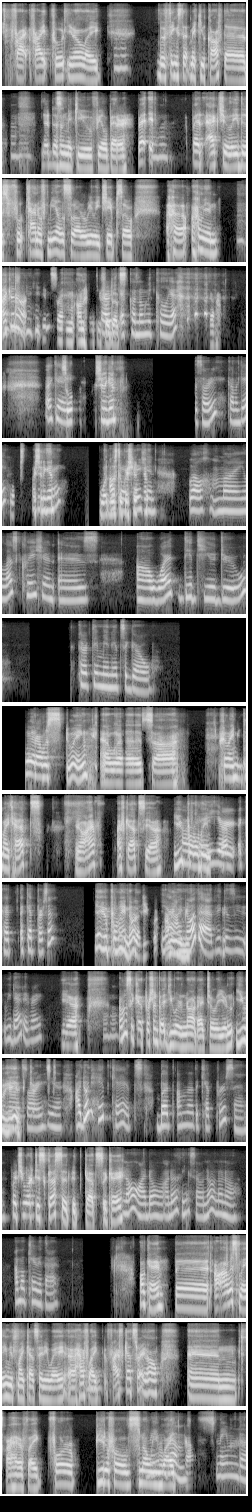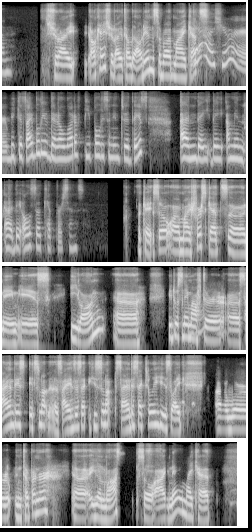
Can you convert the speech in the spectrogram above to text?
fried fried food. You know, like Mm-hmm. the things that make you cough. That Mm-hmm. that doesn't make you feel better. But it, Mm-hmm. but actually, this food kind of meals are really cheap. So, uh, I mean, I cannot eat some unhealthy Very food. That's economical, yeah. Yeah. okay. so. Question again? Sorry, come again. What the question again? say? What was the Okay, question? again? question. Well, my last question is, uh, what did you do 30 minutes ago? What I was doing, I was uh, playing with my cats. You know, I've I've cats. Yeah, you Okay, probably you're a cat, a cat person? yeah, you probably know that. You, Yeah, I mean, I we- know that because we, we did it, right? yeah, Mhm. I was a cat person, but you were not actually. You you I'm hate not, sorry. Yeah, I don't hate cats, but I'm not a cat person. But you are disgusted with cats, okay? No, I don't. I don't think so. No, no, no. I'm okay with that. Okay, but I, I was playing with my cats anyway. I have like five cats right now, and I have like four beautiful snowy Name white them. cats. Name them. Should I? Okay, should I tell the audience about my cats? Yeah, sure. Because I believe there are a lot of people listening to this, and they, they, I mean, uh, they also cat persons. Okay, so uh, my first cat's uh, name is Elon. Uh, it was named Mhm. after a scientist. It's not a scientist. He's not a scientist actually. He's like a world entrepreneur, uh, Elon Musk. So I named my cat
